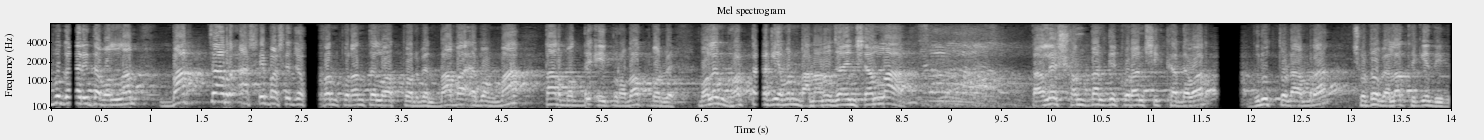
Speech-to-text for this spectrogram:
উপকারিতা বললাম, বাচ্চার আশেপাশে যখন কোরআন তেলাওয়াত করবেন, বাবা এবং মা, তার মধ্যে এই প্রভাব পড়বে। বলেন, ঘরটা কি এমন বানানো যায় ইনশাল্লাহ তাহলে সন্তানকে কোরআন শিক্ষা দেওয়ার গুরুত্বটা আমরা ছোটবেলা থেকে দিব।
